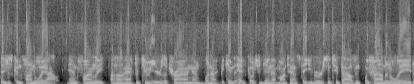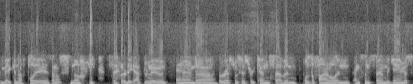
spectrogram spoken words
they just couldn't find a way out. And finally, uh, after two years of trying, and when I became the head coach again at Montana State University in 2000, we found a way to make enough plays on a snowy Saturday afternoon, and uh, the rest was history. 10-7 was the final, and, and since then the game has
